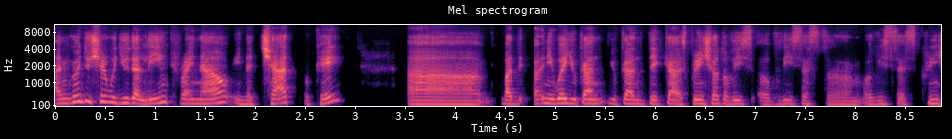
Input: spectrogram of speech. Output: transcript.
I'm going to share with you the link right now in the chat. Okay, uh, but anyway, you can you can take a screenshot of this of this um, of this uh, screen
